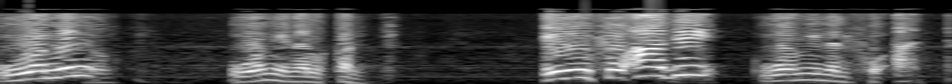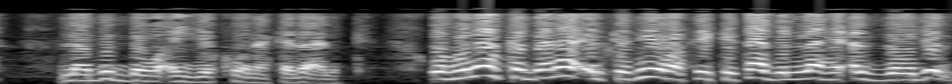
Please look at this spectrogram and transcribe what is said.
ومن ومن القلب. إلى الفؤاد ومن الفؤاد. لا بد وأن يكون كذلك. وهناك دلائل كثيرة في كتاب الله عز وجل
